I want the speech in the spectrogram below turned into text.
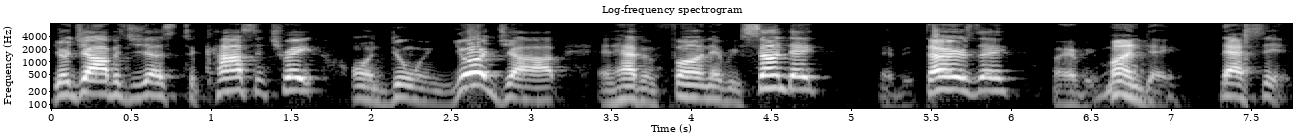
Your job is just to concentrate on doing your job and having fun every Sunday, every Thursday, or every Monday. That's it.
